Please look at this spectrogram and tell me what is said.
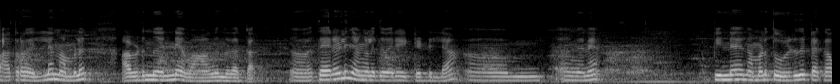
പാത്രം എല്ലാം നമ്മൾ അവിടുന്ന് തന്നെ വാങ്ങുന്നതൊക്കെ. തെരളി ഞങ്ങൾ ഇതുവരെ ഇട്ടിട്ടില്ല അങ്ങനെ പിന്നെ നമ്മൾ തൊഴുതിട്ടൊക്കെ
